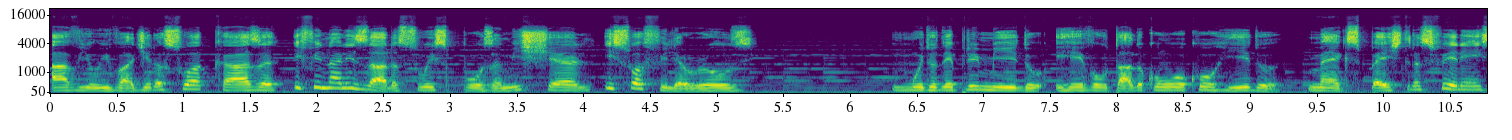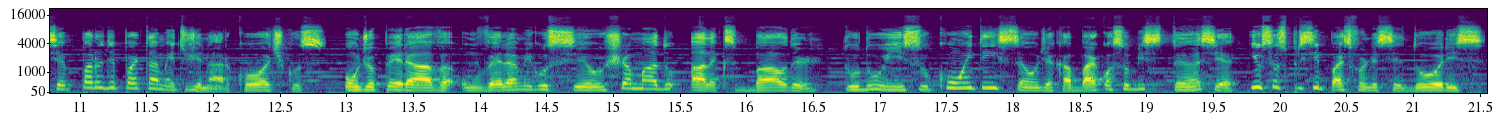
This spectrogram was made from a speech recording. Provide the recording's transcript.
haviam invadido a sua casa e finalizado sua esposa Michelle e sua filha Rose. Muito deprimido e revoltado com o ocorrido, Max pede transferência para o departamento de narcóticos, onde operava um velho amigo seu chamado Alex Balder. Tudo isso com a intenção de acabar com a substância e os seus principais fornecedores,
